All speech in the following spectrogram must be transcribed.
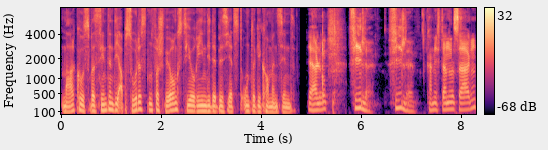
Markus, was sind denn die absurdesten Verschwörungstheorien, die dir bis jetzt untergekommen sind? Ja, hallo. Viele, viele kann ich da nur sagen.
